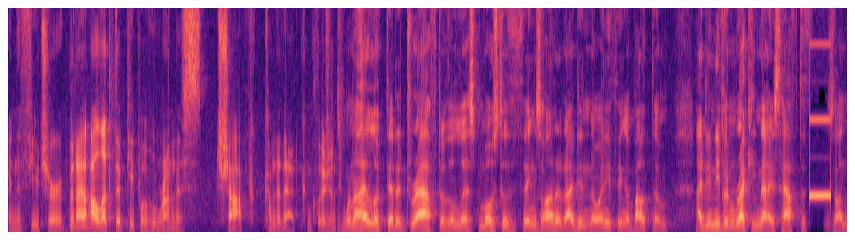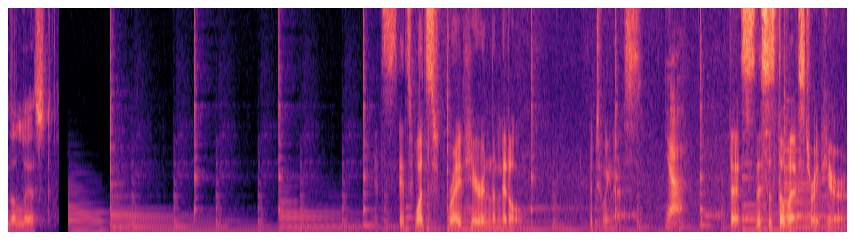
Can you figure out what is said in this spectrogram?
in the future. But I, mm-hmm. I'll let the people who run this shop come to that conclusion. When I looked at a draft of the list, most of the things on it, I didn't know anything about them. I didn't even recognize half the things on the list. It's, it's what's right here in the middle between us. Yeah, This, this is the list right here.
